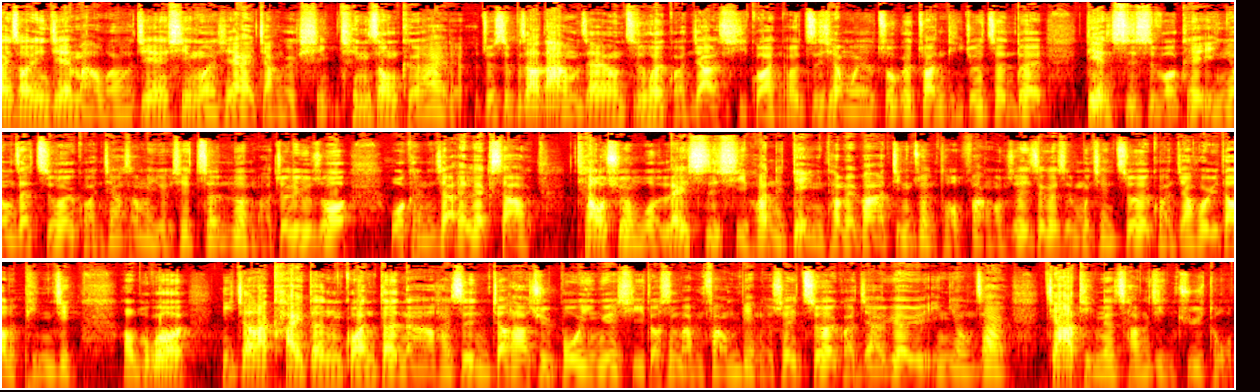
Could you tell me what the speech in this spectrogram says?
欢迎收听今天马文哦。今天新闻现在讲个轻轻松可爱的，就是不知道大家有没有在用智慧管家的习惯。我之前我有做个专题，就针对电视是否可以应用在智慧管家上面有一些争论嘛。就例如说，我可能叫 Alexa 挑选我类似喜欢的电影，它没办法精准投放哦，所以这个是目前智慧管家会遇到的瓶颈哦。不过你叫它开灯、关灯啊，还是你叫它去播音乐，其实都是蛮方便的。所以智慧管家越来越应用在家庭的场景居多。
